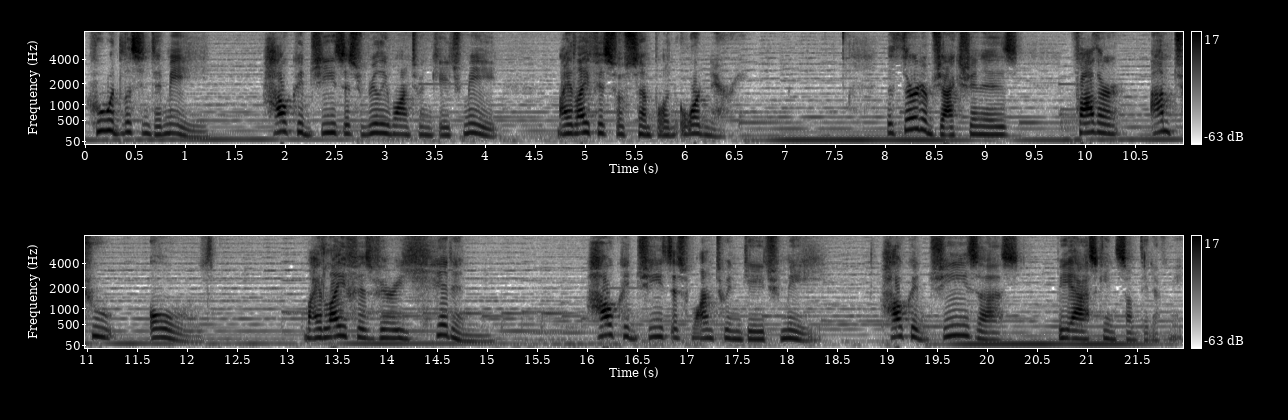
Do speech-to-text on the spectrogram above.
Who would listen to me? How could Jesus really want to engage me? My life is so simple and ordinary. The third objection is Father, I'm too old. My life is very hidden. How could Jesus want to engage me? How could Jesus be asking something of me?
